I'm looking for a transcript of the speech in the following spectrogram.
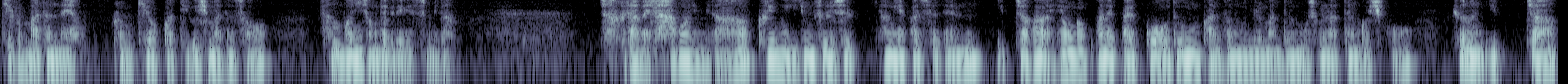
디귿 맞았네요. 그럼 기억과 디귿이 맞아서 3번이 정답이 되겠습니다. 자, 그 다음에 4번입니다. 그림은 이중슬릿을 향해 발사된 입자가 형광판에 밝고 어두운 간섭 무늬를 만드는 모습을 나타낸 것이고 표는 입자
